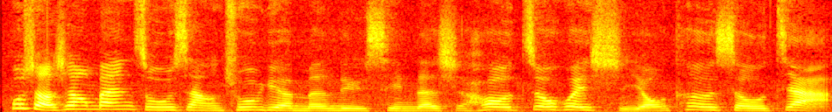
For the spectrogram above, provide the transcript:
不少上班族想出远门旅行的时候，就会使用特休假。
